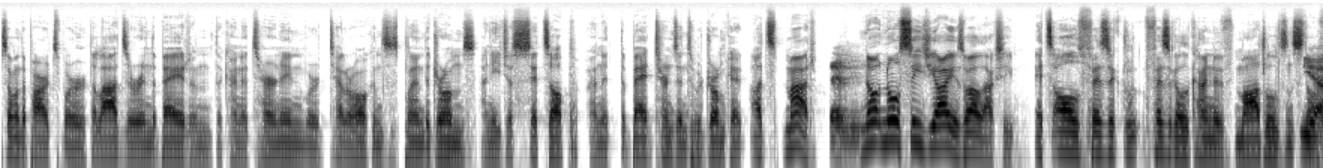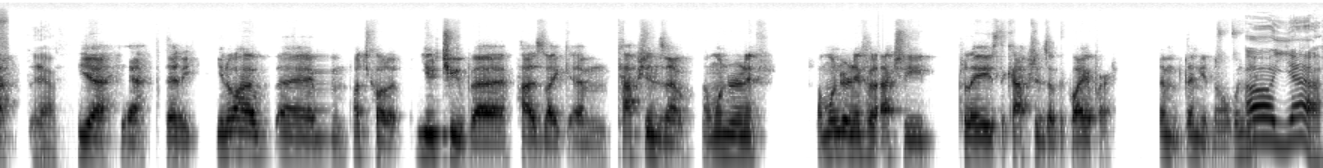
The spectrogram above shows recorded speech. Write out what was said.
some of the parts where the lads are in the bed and they kind of turn in where Taylor Hawkins is playing the drums and he just sits up and it, the bed turns into a drum kit. Oh, it's mad. No, no CGI as well. Actually, it's all physical, physical kind of models and stuff. Yeah. yeah. Yeah, yeah, deadly. You know how um what you call it? YouTube uh, has like um captions now. I'm wondering if I'm wondering if it actually plays the captions of the choir part. Then then you'd know, wouldn't you? Oh yeah,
